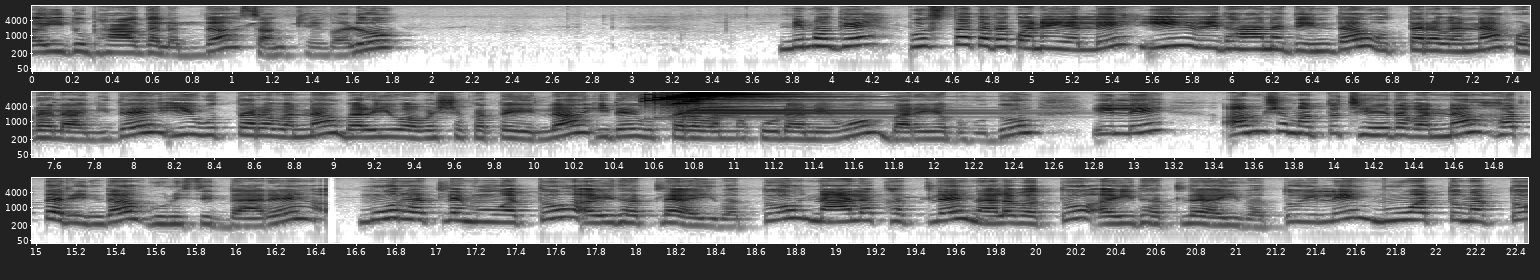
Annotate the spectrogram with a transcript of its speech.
ಐದು ಭಾಗಲಬ್ಧ ಸಂಖ್ಯೆಗಳು. ನಿಮಗೆ ಪುಸ್ತಕದ ಕೊನೆಯಲ್ಲಿ ಈ ವಿಧಾನದಿಂದ ಉತ್ತರವನ್ನು ಕೊಡಲಾಗಿದೆ. ಈ ಉತ್ತರವನ್ನು ಬರೆಯುವ ಅವಶ್ಯಕತೆ ಇಲ್ಲ. ಇದೇ ಉತ್ತರವನ್ನು ಕೂಡ ನೀವು ಬರೆಯಬಹುದು. ಇಲ್ಲಿ ಅಂಶ ಮತ್ತು ಛೇದವನ್ನ ಹತ್ತರಿಂದ ಗುಣಿಸಿದ್ದಾರೆ. ಮೂರ್ ಹತ್ಲೆ ಮೂವತ್ತು, ಐದು ಹತ್ಲೆ ಐವತ್ತು, ನಾಲ್ಕು ಹತ್ಲೆ ನಲವತ್ತು, ಐದು ಹತ್ಲೆ ಐವತ್ತು. ಇಲ್ಲಿ ಮೂವತ್ತು ಮತ್ತು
